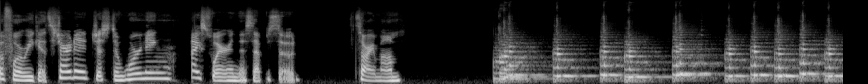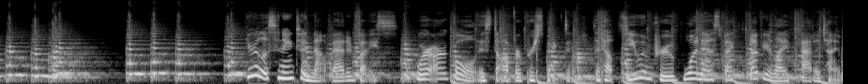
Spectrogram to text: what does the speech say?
Before we get started, just a warning I swear in this episode. Sorry, Mom. You're listening to Not Bad Advice, where our goal is to offer perspective that helps you improve one aspect of your life at a time.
